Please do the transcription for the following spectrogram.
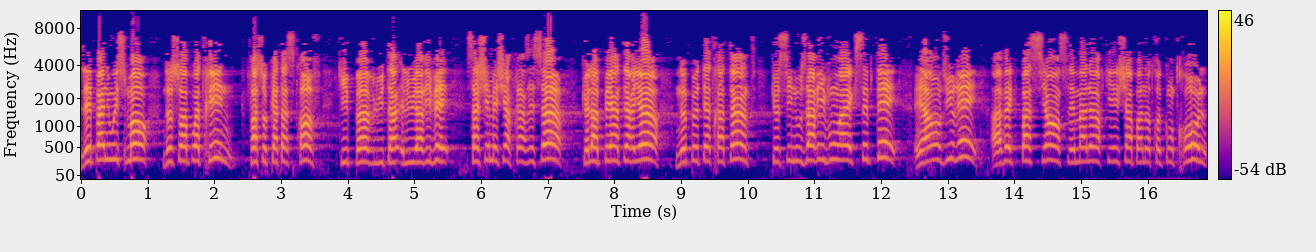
l'épanouissement de sa poitrine face aux catastrophes qui peuvent lui, lui arriver. Sachez mes chers frères et sœurs que la paix intérieure ne peut être atteinte que si nous arrivons à accepter et à endurer avec patience les malheurs qui échappent à notre contrôle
